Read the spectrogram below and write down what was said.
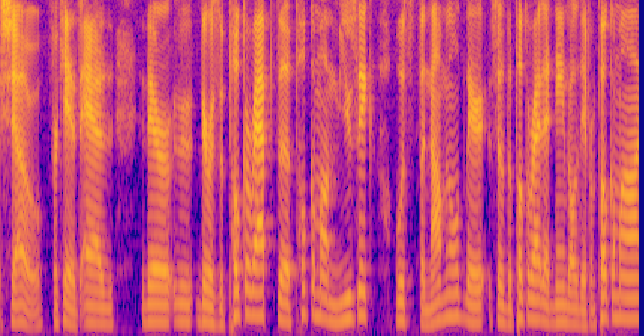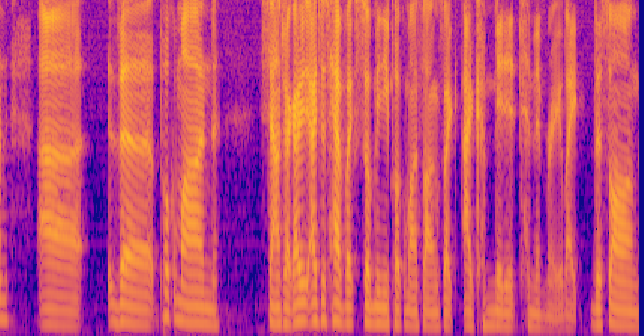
show for kids. And there there was the Poke Rap the pokemon music was phenomenal. There so the Poke Rap that named all the different pokemon uh the pokemon soundtrack I, I just have like so many pokemon songs like i committed to memory. Like the song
